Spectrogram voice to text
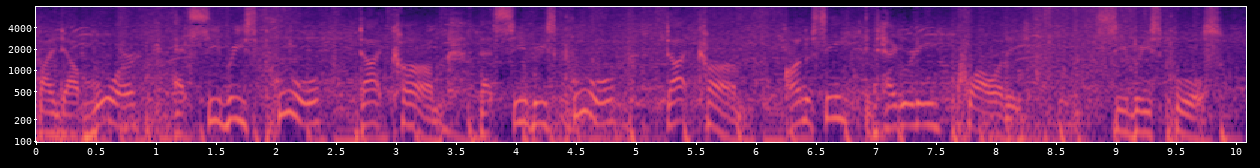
Find out more at seabreezepool.com. That's seabreezepool.com. Honesty, integrity, quality. Seabreeze Pools.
